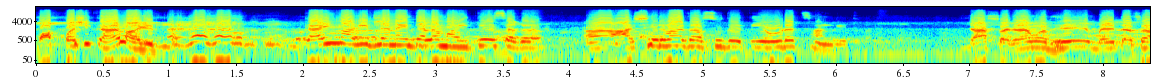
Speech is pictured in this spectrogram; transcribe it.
बाप्पाशी काय मागितलं? काही मागितलं नाही त्याला माहितीये सगळं. अं, आशीर्वाद असू देत एवढंच सांगितलं. त्या सगळ्यामध्ये म्हणजे त्याचा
